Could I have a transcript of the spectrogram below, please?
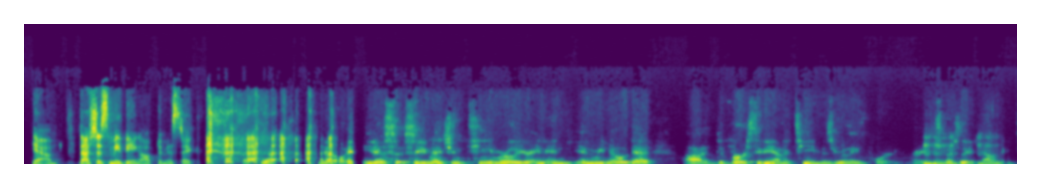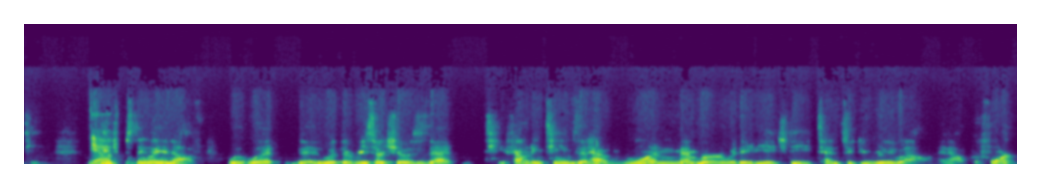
yeah that's just me being optimistic yeah. no and, you know so, so you mentioned team earlier and, and and we know that uh, diversity on a team is really important, right? Mm-hmm. Especially a mm-hmm. founding mm-hmm. team. Yeah. Interestingly enough, what what the, what the research shows is that t- founding teams that have one member with ADHD tend to do really well and outperform.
